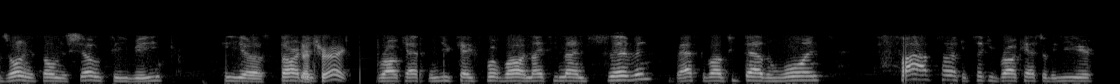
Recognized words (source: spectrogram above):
second time joining us on the show, TB. He uh, started right. broadcasting UK football in 1997, basketball in 2001, five-time Kentucky Broadcaster of the Year,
